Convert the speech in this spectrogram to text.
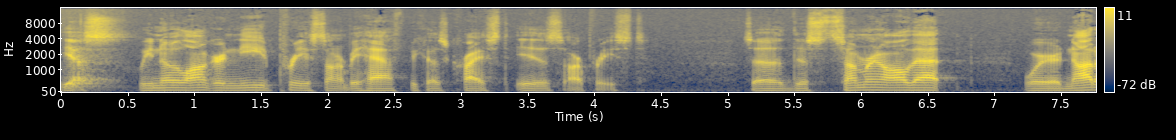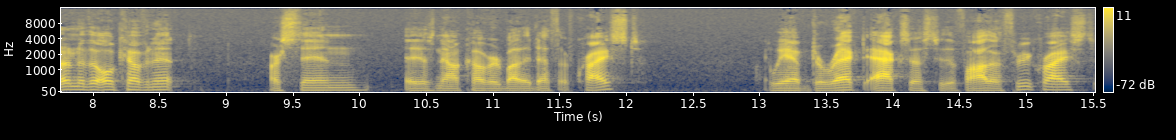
Yes, we no longer need priests on our behalf because Christ is our priest. So, just summarizing all that, we're not under the old covenant. Our sin is now covered by the death of Christ. We have direct access to the Father through Christ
